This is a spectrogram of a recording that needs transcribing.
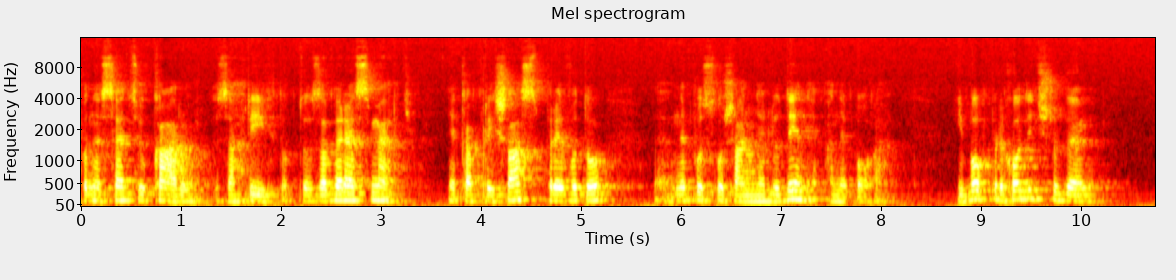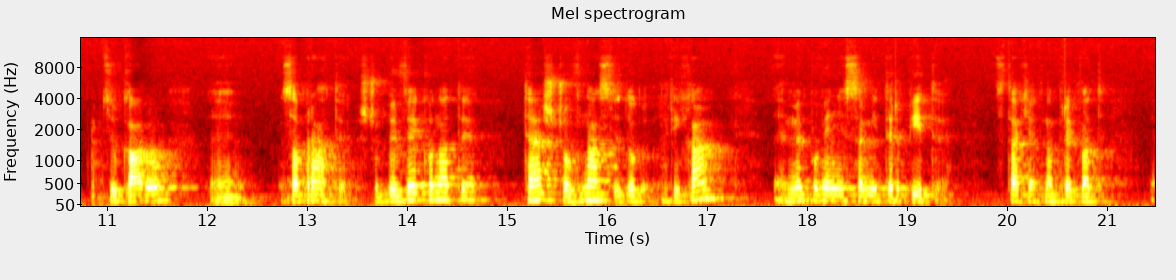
понесе цю кару за гріх, тобто забере смерть, яка прийшла з приводу е, непослушання людини, а не Бога. І Бог приходить, щоб цю кару е, забрати, щоб виконати те, що внаслідок гріха е, ми повинні самі терпіти. Це так, як, наприклад, е,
